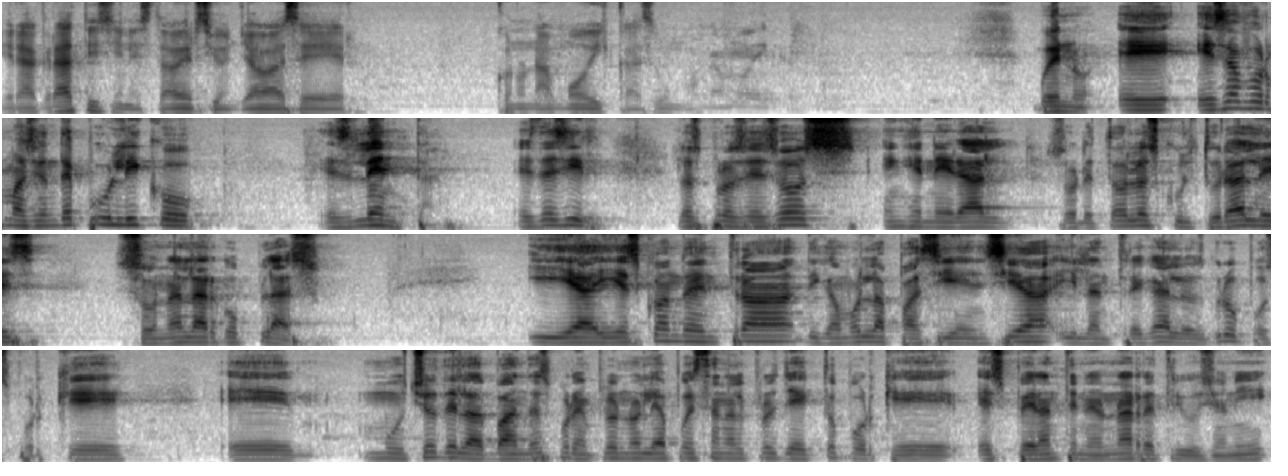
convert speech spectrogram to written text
era gratis y en esta versión ya va a ser con una módica suma. Bueno, eh, esa formación de público es lenta. Es decir, los procesos en general, sobre todo los culturales, son a largo plazo. Y ahí es cuando entra, digamos, la paciencia y la entrega de los grupos, porque eh, muchos de las bandas, por ejemplo, no le apuestan al proyecto porque esperan tener una retribución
